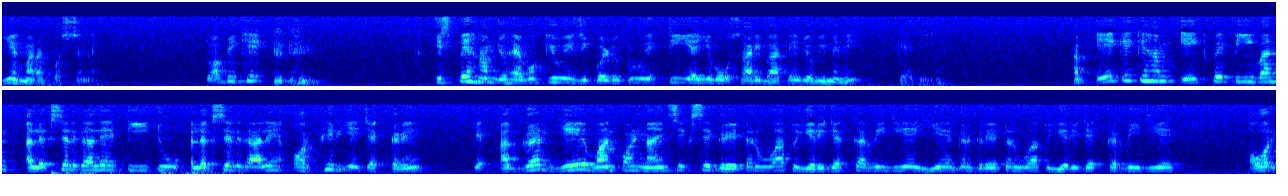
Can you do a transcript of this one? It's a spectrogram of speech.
ये हमारा क्वेश्चन है। तो अब देखिए, इस पे हम जो है वो Q is equal to two T है, ये वो सारी बातें जो भी मैंने कह दी हैं। अब एक है कि हम एक पे T1 अलग से लगा लें T2 अलग से लगा लें और फिर ये चेक करें कि अगर ये 1.96 से ग्रेटर हुआ तो ये रिजेक्ट कर दीजिए, ये अगर ग्रेटर हुआ तो ये रिजेक्ट कर दीजिए और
